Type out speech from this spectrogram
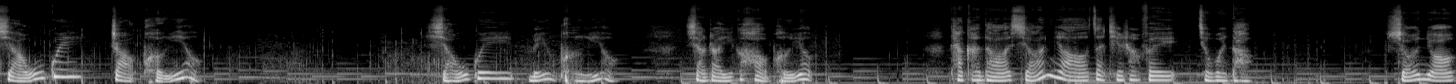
小乌龟找朋友。小乌龟没有朋友，想找一个好朋友。他看到小鸟在天上飞，就问道：“小鸟，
